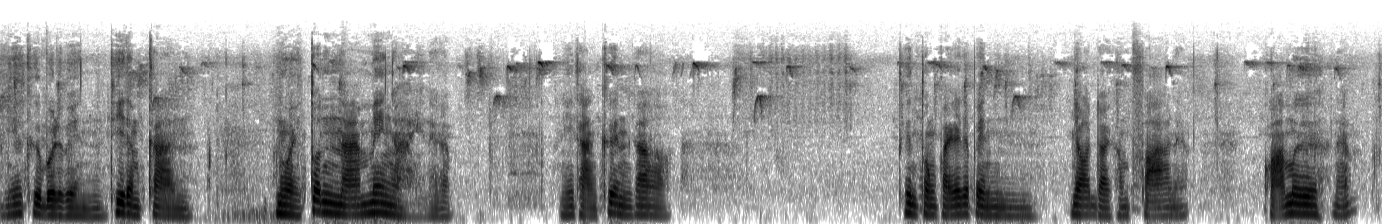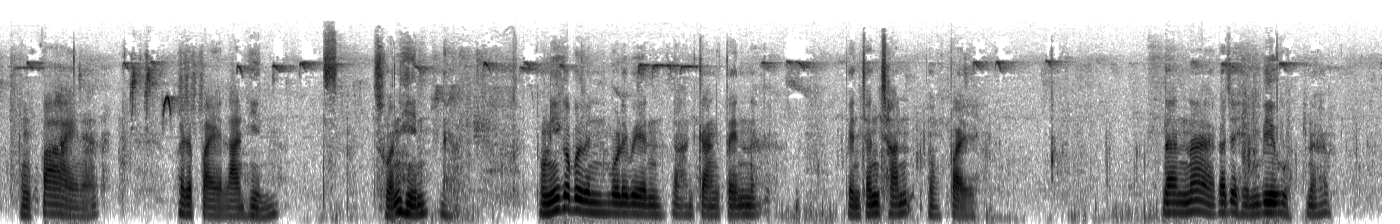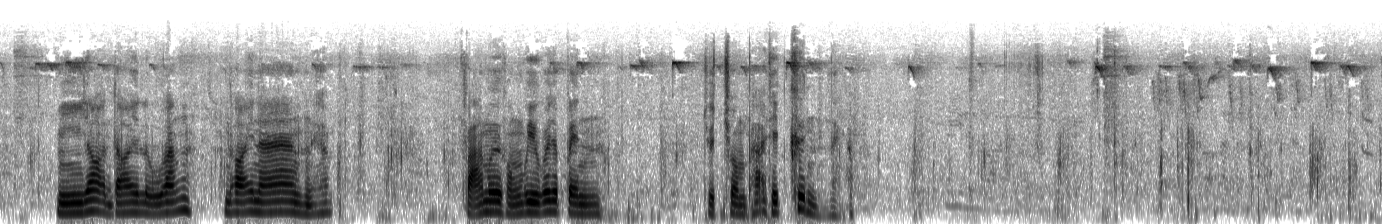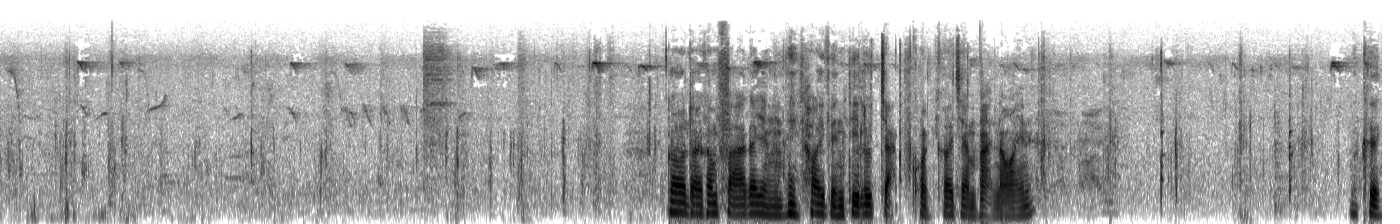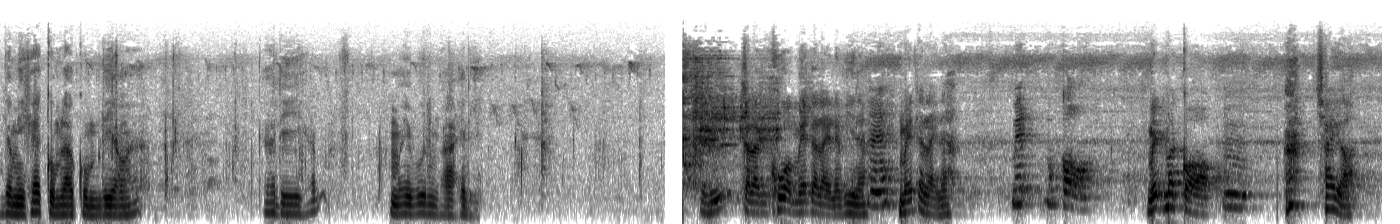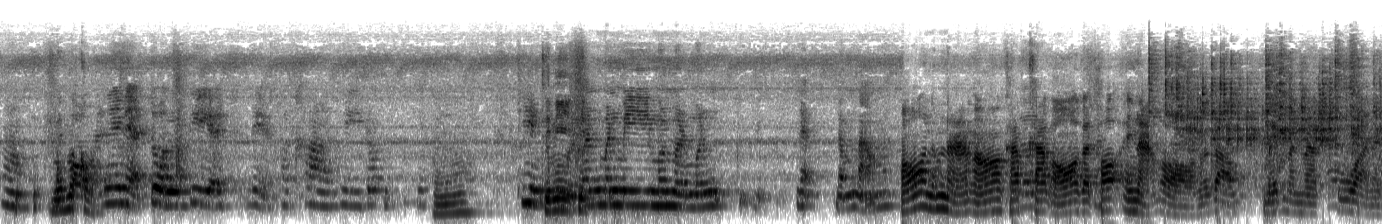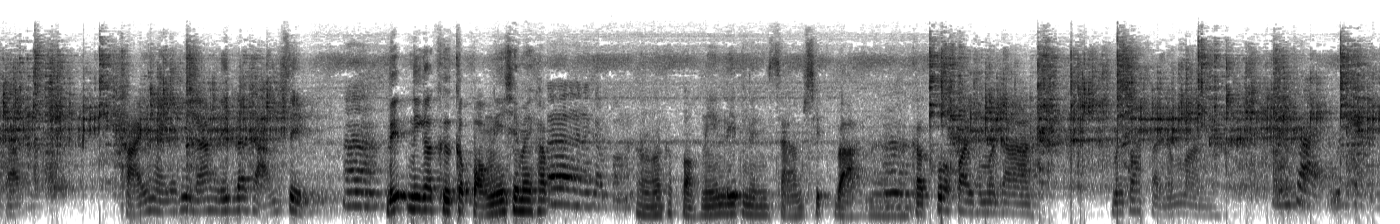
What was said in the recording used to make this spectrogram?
อันนี้ก็คือบริเวณที่ทำการหน่วยต้นน้ำแม่ง่ายนะครับ อันนี้ทางขึ้นก็ ขึ้นตรงไปก็จะเป็นยอดดอยคำฟ้านะขวามือนะตรงป้ายนะ ก็จะไปลานหินสสวนหินนะครับตรงนี้ก็เป็นบริเวณลานกลางเต็นท์นะเป็นชั้นๆลงไป ด้านหน้าก็จะเห็นวิวนะครับ มียอดดอยหลวง ดอยนางนะครับฝามือของวิวก็จะเป็นจุดชมพระอาทิตย์ขึ้นนะครับ ก็ดอยคำฟ้าก็ยังไม่ค่อยเป็นที่รู้จักคนก็จะมาน้อยนะเมื่อคืนก็มีแค่กลุ่มเรากลุ่มเดียวฮะก็ดีครับ ไม่วุ่นวายดี อันนี้กำลังคั่วเม็ดอะไรนะพี่นะ ฮะ เม็ดอะไรนะ เม็ดมะกอกเม็ดมะกอกอืมฮะใช่เหรอ อืมเม็ดมะกอกอันนี้เนี่ยตัวที่ไอ้เนี่ยข้างๆที่รถอืม ที่ที่นี่ที่ มันมันมีมันเหมือนเหมือนเนี่ยน้ำหนำๆอะอ๋อ น้ำหนามอ๋อ ครับครับอ๋อ กระเทาะไอ้หนามออก แล้วก็เอาเม็ดมันมาคั่วนะครับ ขายไงนะพี่นะ ลิตรละสามสิบอ่าลิตรนี่ก็คือกระป๋องนี้ใช่ไหมครับ เออในกระป๋ องอ๋อกระป๋องนี้ลิตรหนึ่งสามสิบบาทนะอ่าก็คั่วไฟธรรมดา ไม่ต้องใส่น้ำมัน ไม่ใช่ไม่ใช่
